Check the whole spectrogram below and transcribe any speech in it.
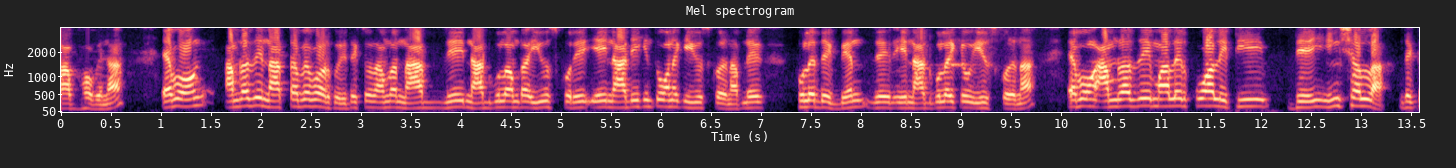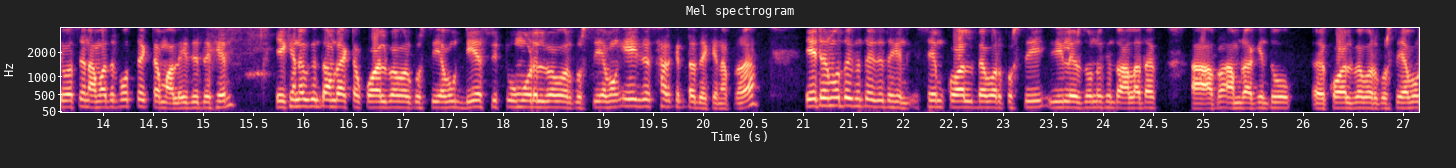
লাভ হবে না। এবং আমরা যে নাটটা ব্যবহার করি, দেখছ আমরা নাট, যে নাটগুলো আমরা ইউজ করি, এই নাটই কিন্তু অনেকে ইউজ করে না। আপনি খুলে দেখবেন যে এই নাটগুলাই কেউ ইউজ করে না। এবং আমরা যে মালের কোয়ালিটি দেই, ইনশাল্লাহ, দেখতে পাচ্ছেন আমাদের প্রত্যেকটা মাল, এই যে দেখেন, এখানেও কিন্তু আমরা একটা কয়েল ব্যবহার করছি এবং ডিএসপি টু মডেল ব্যবহার করছি এবং এই যে সার্কিটটা দেখেন আপনারা এটার মধ্যে কিন্তু এই যে দেখেন সেম কয়েল ব্যবহার করছি, রিলের জন্য কিন্তু আলাদা আমরা কিন্তু কয়েল ব্যবহার করছি। এবং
